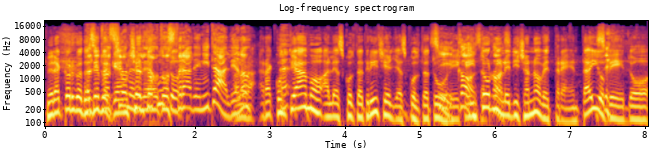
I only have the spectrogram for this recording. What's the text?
Me ne accorgo da te perché a un certo delle punto autostrade in Italia, Allora, no? raccontiamo alle ascoltatrici e agli ascoltatori Sì, che cosa, intorno cosa? alle 19.30 io Sì. vedo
